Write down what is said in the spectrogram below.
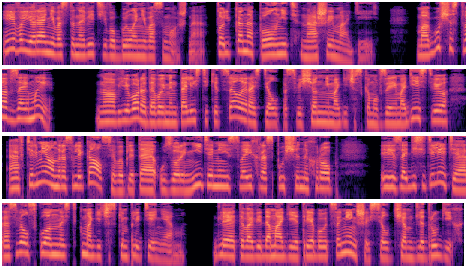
И в ее ране восстановить его было невозможно, только наполнить нашей магией. Могущество взаймы. Но в его родовой менталистике целый раздел посвящен немагическому взаимодействию, а в тюрьме он развлекался, выплетая узоры нитями из своих распущенных роб — и за десятилетия развел склонность к магическим плетениям. Для этого вида магии требуется меньше сил, чем для других.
